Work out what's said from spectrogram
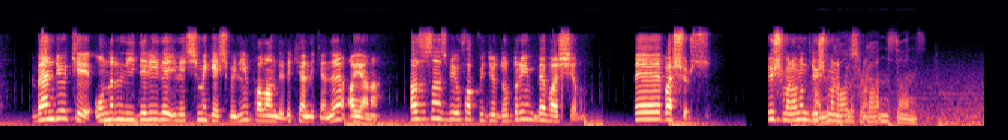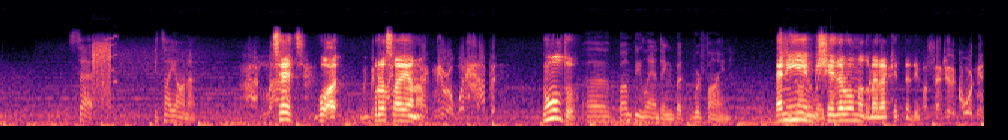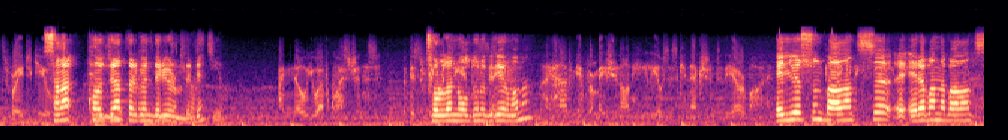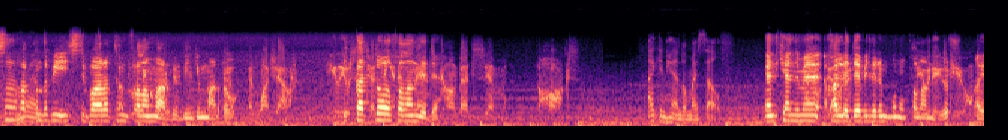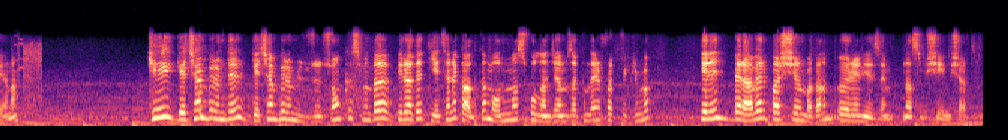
Ben diyor ki onların lideriyle iletişime geçmeliyim falan dedi kendi kendine Ayana. Hazırsanız bir ufak video durdurayım ve başlayalım. Ve başlıyoruz. Düşmanımın düşmanı kısmı. Set. It's Ayana. Chat, bu A- burası Ayana. Ne oldu? Uh, bumpy landing, but we're fine. Ben iyiyim, bir şeyler olmadı merak etme diyor. Sana koordinatları gönderiyorum dedi. Soruların olduğunu biliyorum ama Helios'un bağlantısı, e, Ereban'la bağlantısı hakkında bir istihbaratım falan var diyor, bilgim var diyor. Dikkatli ol falan dedi. I can handle myself. Kendi kendime halledebilirim bunu falan diyor Ayana. Ki geçen bölümde, geçen bölümümüzün son kısmında bir adet yetenek aldık ama onu nasıl kullanacağımız hakkında en ufak fikrim yok. Gelin beraber başlayalım bakalım, öğreniriz nasıl bir şeymiş artık.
